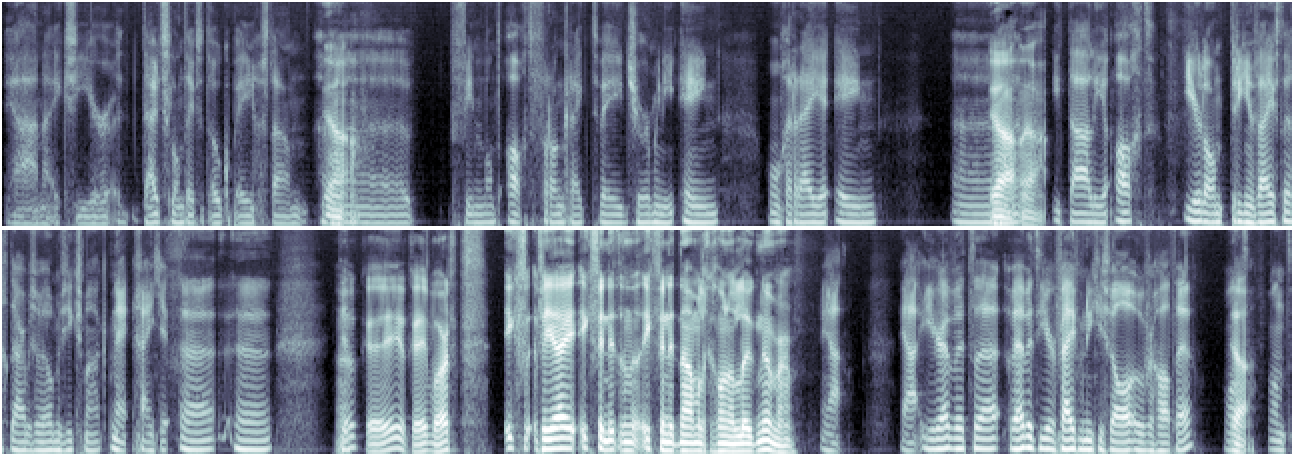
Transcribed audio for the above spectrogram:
ja, nou, ik zie hier, eh, Duitsland heeft het ook op 1 gestaan. Ja. Eh, Finland 8, Frankrijk 2, Germany 1, Hongarije 1, eh, ja, ja. Italië 8, Ierland 53, daar hebben ze wel muzieksmaak. Nee, geintje. Eh, eh, Oké, oké, Bart. Ik, vind jij, ik, vind dit een, ik vind dit namelijk gewoon een leuk nummer. ja. ja, hier hebben we het, eh, we hebben het hier vijf minuutjes wel over gehad, hè? Want, Ja. want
